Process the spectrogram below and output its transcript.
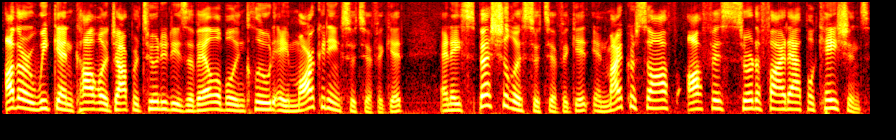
Other weekend college opportunities available include a marketing certificate and a specialist certificate in Microsoft Office certified applications.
